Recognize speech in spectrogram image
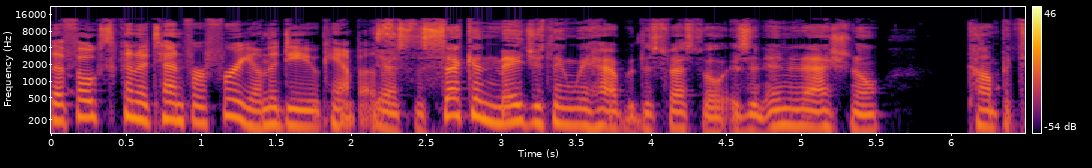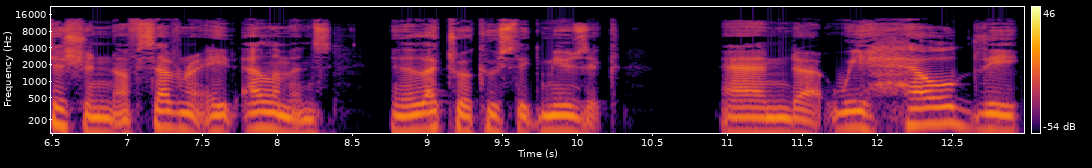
that folks can attend for free on the DU campus. Yes, the second major thing we have with this festival is an international competition of seven or eight elements in electroacoustic music. And uh, we held the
